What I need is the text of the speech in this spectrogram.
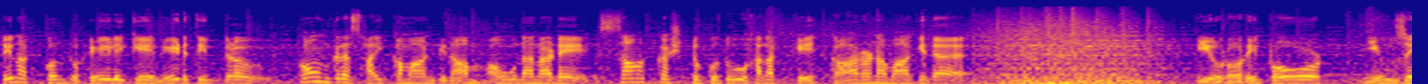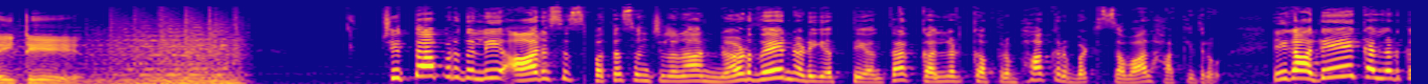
ದಿನಕ್ಕೊಂದು ಹೇಳಿಕೆ ನೀಡುತ್ತಿದ್ದರು ಕಾಂಗ್ರೆಸ್ ಹೈಕಮಾಂಡಿನ ಮೌನ ನಡೆ ಸಾಕಷ್ಟು ಕುತೂಹಲಕ್ಕೆ ಕಾರಣವಾಗಿದೆ. ಬ್ಯೂರೋ ರಿಪೋರ್ಟ್, ನ್ಯೂಸ್ ಏಟೀನ್ ಚಿತ್ತಾಪುರದಲ್ಲಿ ಆರ್ಎಸ್ಎಸ್ ಪಥಸಂಚಲನ ನಡೆದೇ ನಡೆಯುತ್ತೆ ಅಂತ ಕಲ್ಲಡ್ಕ ಪ್ರಭಾಕರ್ ಭಟ್ ಸವಾಲ್ ಹಾಕಿದ್ರು. ಈಗ ಅದೇ ಕಲ್ಲಡ್ಕ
